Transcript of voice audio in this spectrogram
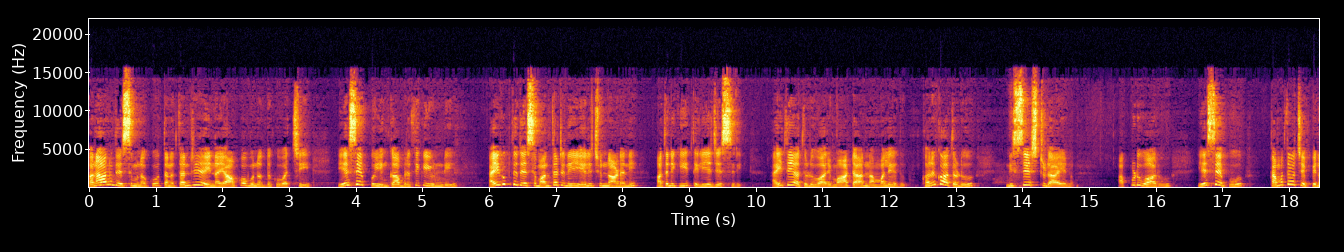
కనాను దేశమునకు తన తండ్రి అయిన యాకోబునొద్దకు వచ్చి ఏసేపు ఇంకా బ్రతికియుండి ఐగుప్తు దేశం అంతటిని ఏలుచున్నాడని అతనికి తెలియజేసిరి. అయితే అతడు వారి మాట నమ్మలేదు. కనుక అతడు నిశ్చేష్టుడాయను అప్పుడు వారు ఏసేపు తమతో చెప్పిన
